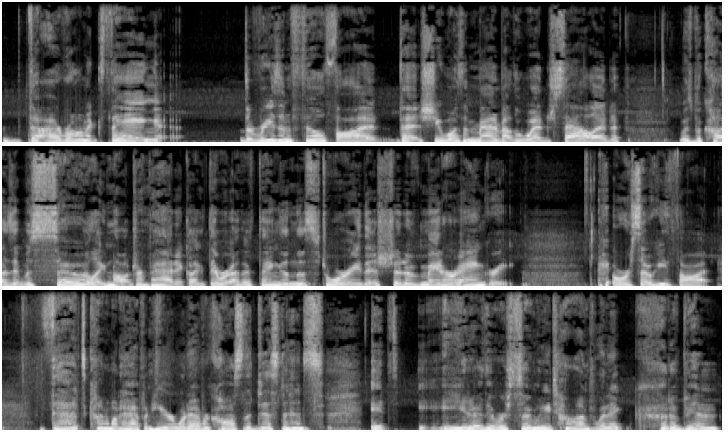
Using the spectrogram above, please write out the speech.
the ironic thing, the reason Phil thought that she wasn't mad about the wedge salad was because it was so like not dramatic. Like there were other things in the story that should have made her angry. Or so he thought that's kind of what happened here. Whatever caused the distance, it's, you know, there were so many times when it could have been,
